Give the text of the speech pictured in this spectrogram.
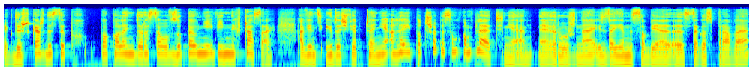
gdyż każde z tych pokoleń dorastało w zupełnie w innych czasach, a więc ich doświadczenie, ale i potrzeby są kompletnie e, różne i zdajemy sobie z tego sprawę.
